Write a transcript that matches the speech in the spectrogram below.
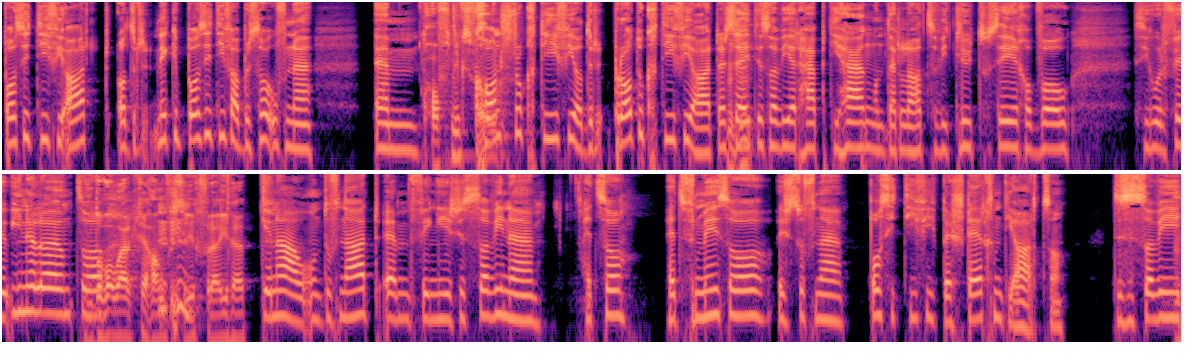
positive Art, oder nicht positiv, aber so auf eine, ähm, konstruktive oder produktive Art. Er sagt ja so, wie er hebt die Hänge und er lässt so wie die Leute zu sich, obwohl sie hure viel reinlassen und so. Und obwohl er keine Hand für sich frei hat. Genau, und auf eine Art, ähm, finde ich, ist es so wie eine, hat so, hat für mich so, ist es auf eine positive, bestärkende Art, so. Das ist so wie,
